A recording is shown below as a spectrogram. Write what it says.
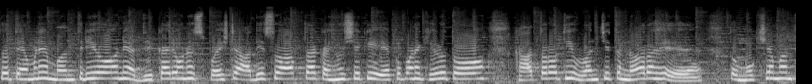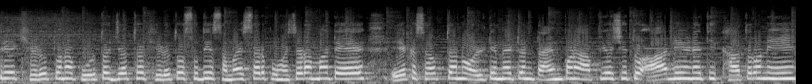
તો તેમણે મંત્રીઓ અને અધિકારીઓને સ્પષ્ટ આદેશો આપતા કહ્યું છે કે એક પણ ખેડૂતો ખાતરોથી વંચિત ન રહે. તો મુખ્યમંત્રીએ ખેડૂતોનો પૂરતો જથ્થો ખેડૂતો સુધી સમયસર પહોંચાડવા માટે એક સપ્તાહનું અલ્ટિમેટમ ટાઈમ પણ આપ્યો છે, તો આ નિર્ણયથી ખાતરોની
